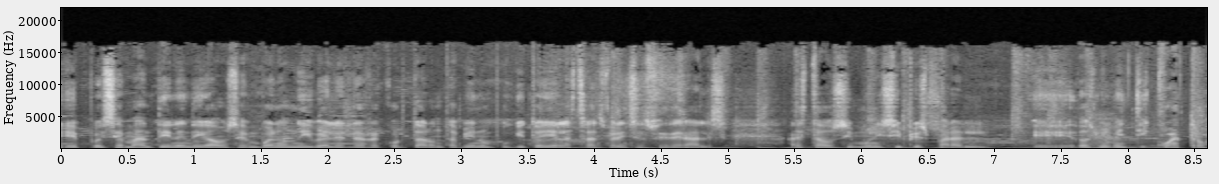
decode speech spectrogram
eh, pues se mantienen, digamos, en buenos niveles. Le recortaron también un poquito ahí las transferencias federales a estados y municipios para el 2024. Eh,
